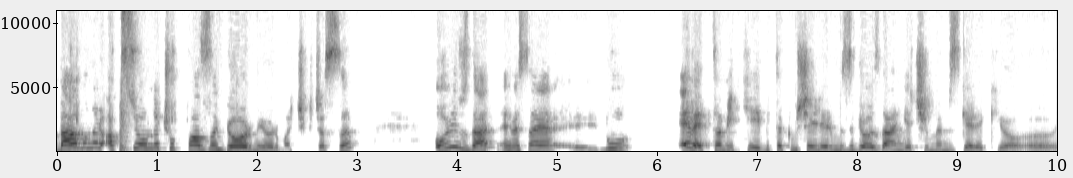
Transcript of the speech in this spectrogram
ben bunları aksiyonda çok fazla görmüyorum açıkçası. O yüzden e, mesela e, bu evet tabii ki bir takım şeylerimizi gözden geçirmemiz gerekiyor.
